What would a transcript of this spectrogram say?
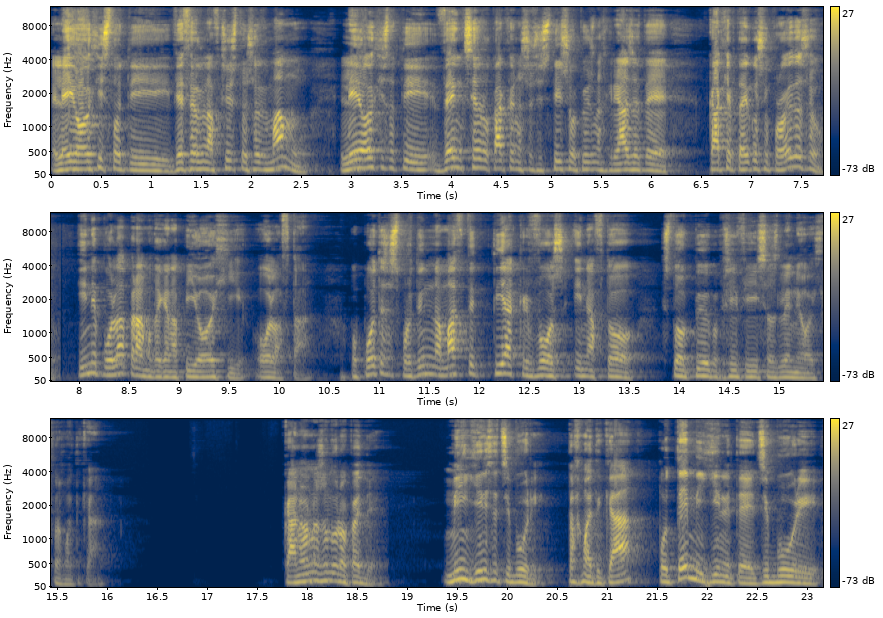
Λέει όχι στο ότι δεν θέλω να αυξήσω το εισόδημά μου. Λέει όχι στο ότι δεν ξέρω κάποιον να σου συστήσω ο οποίος να χρειάζεται κάποια από τα 20 προϊόντα σου. Είναι πολλά πράγματα για να πει όχι όλα αυτά. Οπότε σας προτείνω να μάθετε τι ακριβώς είναι αυτό στο οποίο οι υποψήφοι σας λένε όχι πραγματικά. Κανόνας νούμερο 5. Μην γίνετε τσιμπούρι. Πραγματικά, ποτέ μην γίνετε τσιμπούρι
